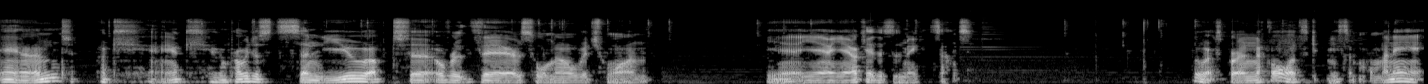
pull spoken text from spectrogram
And, okay, okay, I can probably just send you up to over there so we'll know which one. Yeah, yeah, yeah. Okay, this is making sense. Ooh, export a nickel. Let's get me some more money.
